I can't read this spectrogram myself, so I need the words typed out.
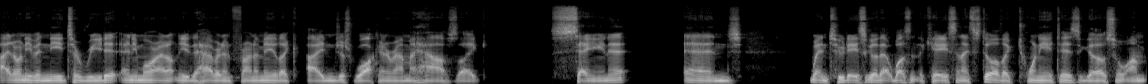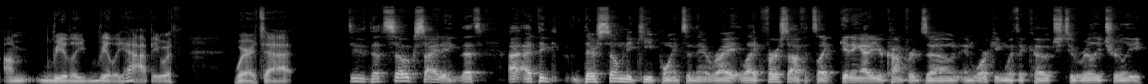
I don't even need to read it anymore. I don't need to have it in front of me. Like I'm just walking around my house, like saying it. And when two days ago that wasn't the case, and I still have like 28 days to go. So I'm I'm really really happy with where it's at. Dude, that's so exciting. That's I, I think there's so many key points in there, right? Like first off, it's like getting out of your comfort zone and working with a coach to really truly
